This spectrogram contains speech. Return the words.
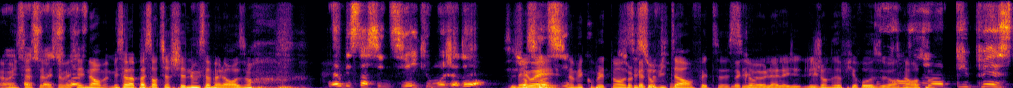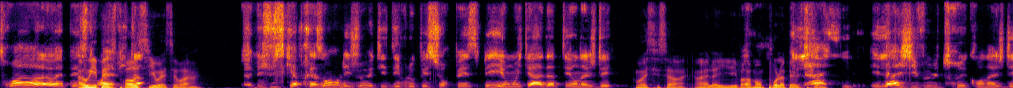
Ah euh, oui, ça, ça, va être énorme. Mais ça va pas sortir chez nous, ça, malheureusement. Ouais, mais ça, c'est une série que moi, j'adore. C'est Mais sur ouais, ça non, mais complètement. Sur C'est sur Vita, en fait. C'est euh, la Legend of Heroes euh, en Oh, Europe. puis PS3, euh, ouais, PS3. Ah oui, et PS3 Vita. aussi, ouais, c'est vrai. Euh, Mais jusqu'à présent, les jeux étaient développés sur PSP et ont été adaptés en HD. Ouais, c'est ça, ouais. Ouais, Là, il est vraiment pour la Et là, PS3. et là, j'ai vu le truc en HD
